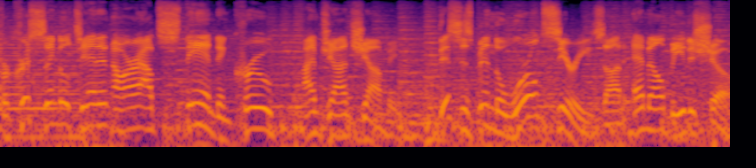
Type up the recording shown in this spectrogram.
For Chris Singleton and our outstanding crew, I'm Jon Sciambi. This has been the World Series on MLB The Show.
